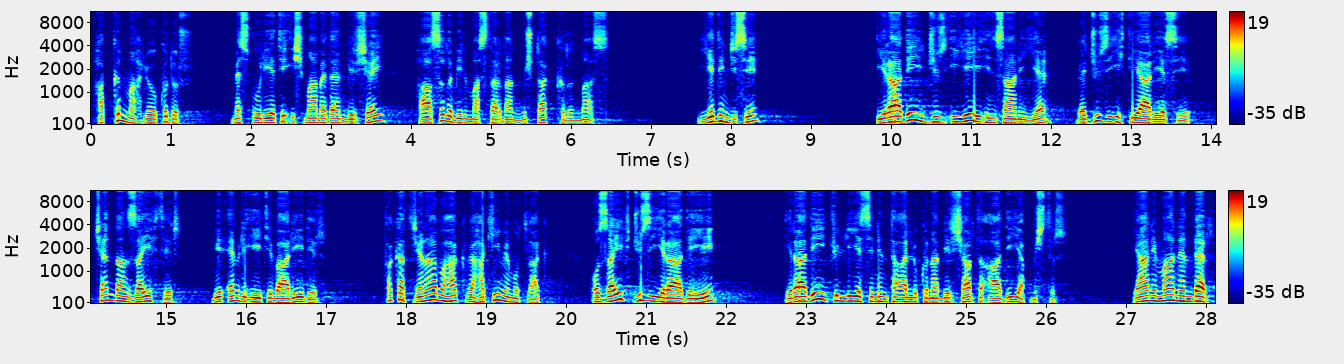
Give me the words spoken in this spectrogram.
hakkın mahlukudur. Mesuliyeti işmam eden bir şey hasılı bil mastardan müştak kılınmaz. Yedincisi, irade-i cüz'iye-i insaniye ve cüz-i ihtiyariyesi çendan zayıftır, bir emri itibaridir. Fakat Cenab-ı Hak ve Hakimi Mutlak, o zayıf cüz-i iradeyi, irade-i külliyesinin taallukuna bir şartı adi yapmıştır. Yani manen der,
